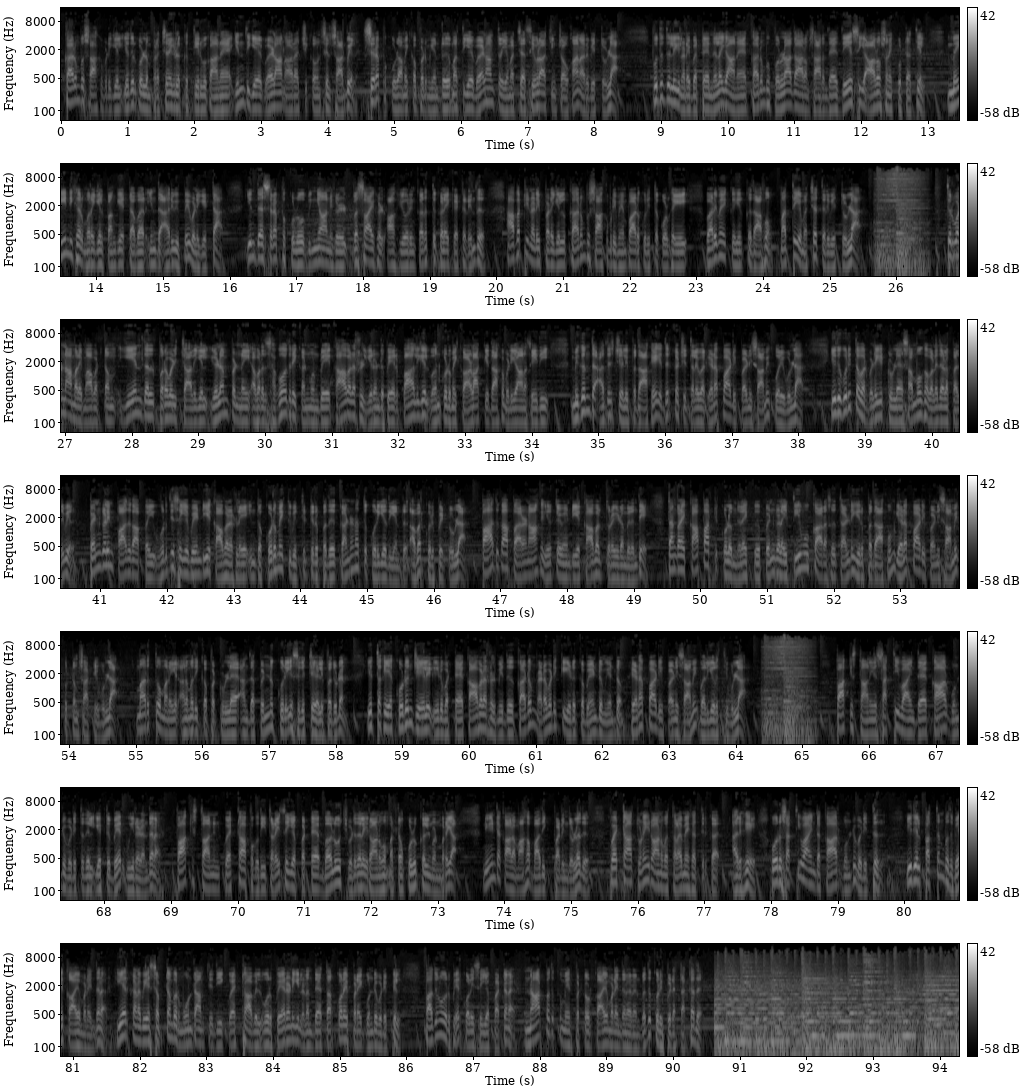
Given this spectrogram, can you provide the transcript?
கரும்பு சாகுபடியில் எதிர்கொள்ளும் பிரச்சனைகளுக்கு தீர்வு காண இந்திய வேளாண் ஆராய்ச்சி கவுன்சில் சார்பில் சிறப்பு குழு அமைக்கப்படும் என்று மத்திய வேளாண் துறை அமைச்சர் சிவராஜ் சிங் சௌஹான் அறிவித்துள்ளார். புதுதில்லியில் நடைபெற்ற நிலையான கரும்பு பொருளாதாரம் சார்ந்த தேசிய ஆலோசனைக் கூட்டத்தில் மெய்நிகர் முறையில் பங்கேற்றவர் இந்த அறிவிப்பை வெளியிட்டார். இந்த சிறப்பு குழு விஞ்ஞானிகள் விவசாயிகள் ஆகியோரின் கருத்துக்களை கேட்டறிந்து அவற்றின் அடிப்படையில் கரும்பு சாகுபடி மேம்பாடு குறித்த கொள்கையை வடிவமைக்க இருப்பதாகவும் மத்திய அமைச்சர் தெரிவித்துள்ளார். திருவண்ணாமலை மாவட்டம் ஏந்தல் புறவழிச்சாலையில் இளம்பெண்ணை அவரது சகோதரி கண்முன்பே காவலர்கள் இரண்டு பேர் பாலியல் வன்கொடுமைக்கு ஆளாக்கியதாக வெளியான செய்தி மிகுந்த அதிர்ச்சி அளிப்பதாக எதிர்க்கட்சித் தலைவர் எடப்பாடி பழனிசாமி கூறியுள்ளார். இதுகுறித்து அவர் வெளியிட்டுள்ள சமூக வலைதள பதிவில் பெண்களின் பாதுகாப்பை உறுதி செய்ய வேண்டிய காவலர்களே இந்த கொடுமைக்கு வித்திட்டிருப்பது கண்டனத்துக்குரியது என்று அவர் குறிப்பிட்டுள்ளார். பாதுகாப்பு அரணாக இருக்க வேண்டிய காவல்துறையிடமிருந்தே தங்களை காப்பாற்றிக் கொள்ளும் நிலைக்கு பெண்களை திமுக அரசு தள்ளியிருப்பதாகவும் எடப்பாடி பழனிசாமி குற்றம் சாட்டியுள்ளார். மருத்துவமனையில் அனுமதிக்கப்பட்டுள்ள அந்த பெண்ணுக்குரிய சிகிச்சை அளிப்பதுடன் இத்தகைய கொடுஞ்செயலில் ஈடுபட்ட காவலர்கள் மீது கடும் நடவடிக்கை எடுக்க வேண்டும் என்றும் எடப்பாடி பழனிசாமி வலியுறுத்தியுள்ளார். பாகிஸ்தானில் சக்தி வாய்ந்த கார் குண்டு வெடித்ததில் எட்டு பேர் உயிரிழந்தனர். பாகிஸ்தானின் குவெட்டா பகுதி தடை செய்யப்பட்ட பலூச் விடுதலை ராணுவம் மற்றும் குழுக்களின் வன்முறையால் நீண்ட காலமாக பாதிப்படைந்துள்ளது. குவெட்டா துணை ராணுவ தலைமையகத்திற்கு அருகே ஒரு சக்தி வாய்ந்த கார் குண்டு வெடித்தது. இதில் பத்தொன்பது பேர் காயமடைந்தனர். ஏற்கனவே செப்டம்பர் மூன்றாம் தேதி குவெட்டாவில் ஒரு பேரணியில் நடந்த தற்கொலைப்படை குண்டுவெடிப்பில் பதினோரு பேர் கொலை செய்யப்பட்டனர். நாற்பதுக்கும் மேற்பட்டோர் காயமடைந்தனர் என்பது குறிப்பிடத்தக்கது.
